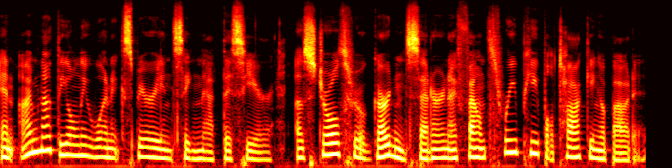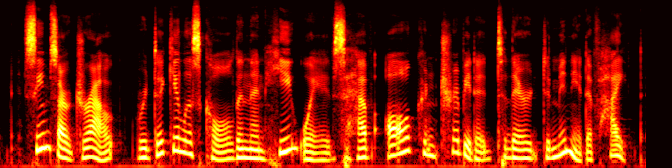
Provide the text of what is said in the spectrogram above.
And I'm not the only one experiencing that this year. A stroll through a garden center, and I found three people talking about it. Seems our drought, ridiculous cold, and then heat waves have all contributed to their diminutive height.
